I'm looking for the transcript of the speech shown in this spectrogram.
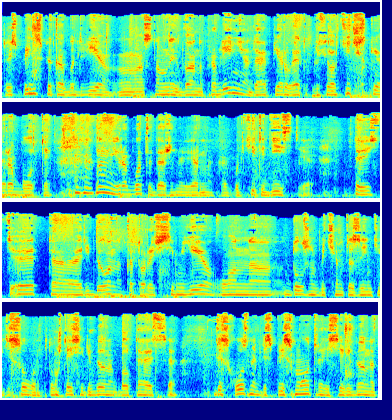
То есть, в принципе, как бы две э, основных два направления. Да. Первое – это профилактические работы. Uh-huh. Ну, не работы даже, наверное, как бы какие-то действия. То есть это ребенок, который в семье, он э, должен быть чем-то заинтересован, потому что если ребенок болтается бесхозно, без присмотра, если ребенок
